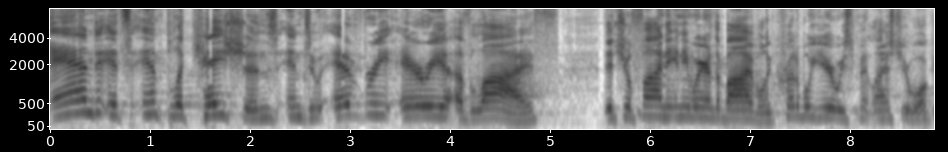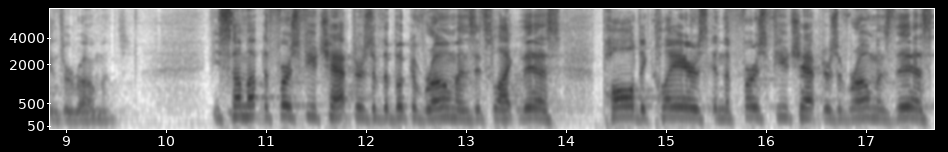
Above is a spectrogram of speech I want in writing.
and its implications into every area of life that you'll find anywhere in the Bible. Incredible year we spent last year walking through Romans. If you sum up the first few chapters of the book of Romans, it's like this. Paul declares in the first few chapters of Romans this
